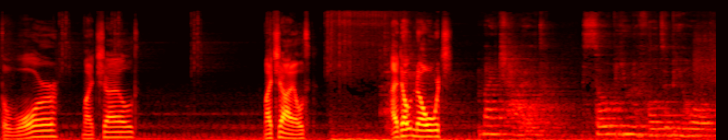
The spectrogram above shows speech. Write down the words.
The war? My child? My child. I don't know which. My child, so beautiful to behold.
